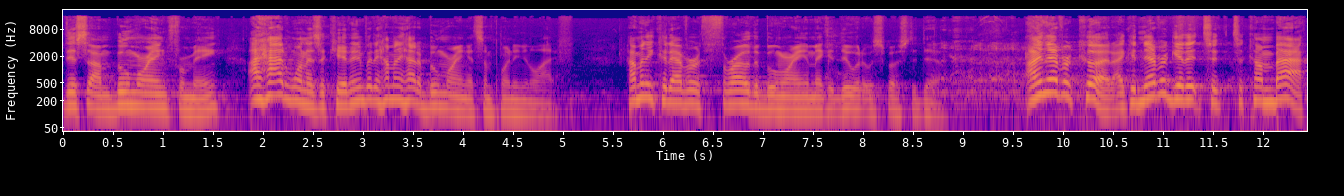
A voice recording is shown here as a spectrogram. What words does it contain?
this um, boomerang for me. I had one as a kid. Anybody, how many had a boomerang at some point in your life? How many could ever throw the boomerang and make it do what it was supposed to do? I never could. I could never get it to, to come back.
